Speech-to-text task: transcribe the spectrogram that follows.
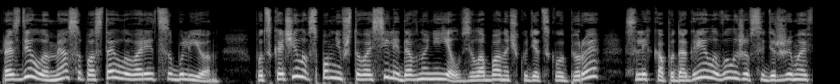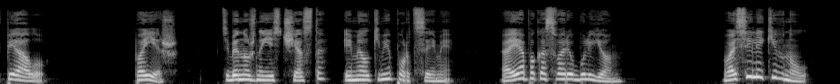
разделала мясо, поставила вариться бульон. Подскочила, вспомнив, что Василий давно не ел, взяла баночку детского пюре, слегка подогрела, выложив содержимое в пиалу. «Поешь. Тебе нужно есть часто и мелкими порциями а я пока сварю бульон». Василий кивнул.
